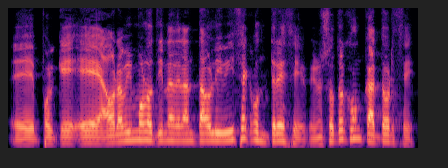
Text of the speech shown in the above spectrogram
Eh, porque eh, ahora mismo lo tiene adelantado el Ibiza con 13, pero nosotros con 14.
